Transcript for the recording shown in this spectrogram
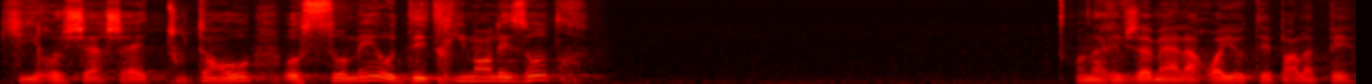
qui recherche à être tout en haut, au sommet, au détriment des autres? On n'arrive jamais à la royauté par la paix.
